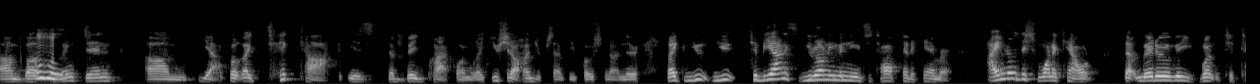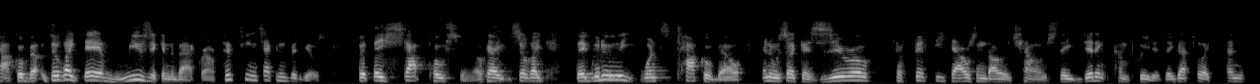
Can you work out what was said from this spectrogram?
Um, but mm-hmm. LinkedIn, um, yeah, but like TikTok is the big platform. Like you should 100% be posting on there. Like you, you, to be honest, you don't even need to talk to the camera. I know this one account that literally went to Taco Bell. They're like they have music in the background, 15 second videos, but they stopped posting. Okay, so like they literally went to Taco Bell, and it was like a zero to fifty thousand dollar challenge. They didn't complete it. They got to like ten,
